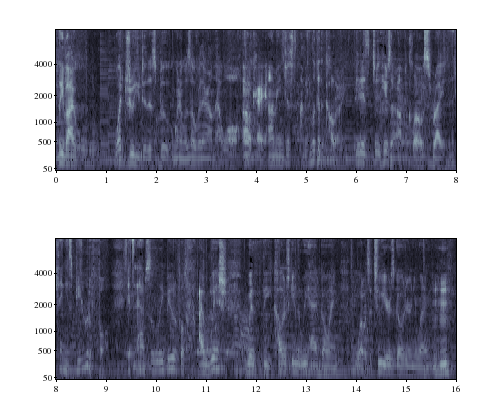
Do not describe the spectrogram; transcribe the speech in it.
Levi, what drew you to this boot when it was over there on that wall? Okay, I mean, just, I mean, look at the coloring. It is, just, here's an up close, right? The thing is beautiful. It's absolutely beautiful. I wish with the color scheme that we had going, what was it, two years ago during your wedding? Mm-hmm.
